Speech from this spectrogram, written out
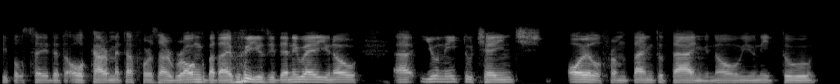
people say that all car metaphors are wrong, but I will use it anyway. You know, you need to change oil from time to time you know you need to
